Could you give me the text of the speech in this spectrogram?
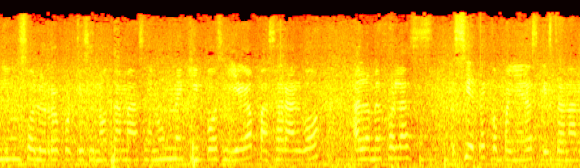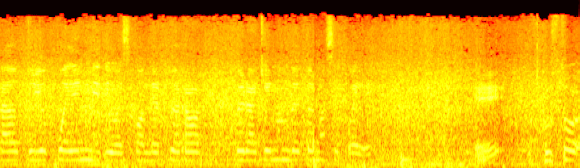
ni un solo error porque se nota más. En un equipo si llega a pasar algo, a lo mejor las siete compañeras que están al lado tuyo pueden medio esconder tu error, pero aquí en un dueto no se puede. Eh, justo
